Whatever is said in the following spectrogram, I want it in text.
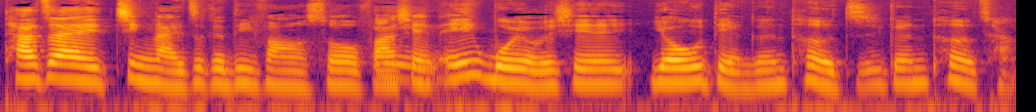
他在进来这个地方的时候，发现哎、诶我有一些优点跟特质跟特长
